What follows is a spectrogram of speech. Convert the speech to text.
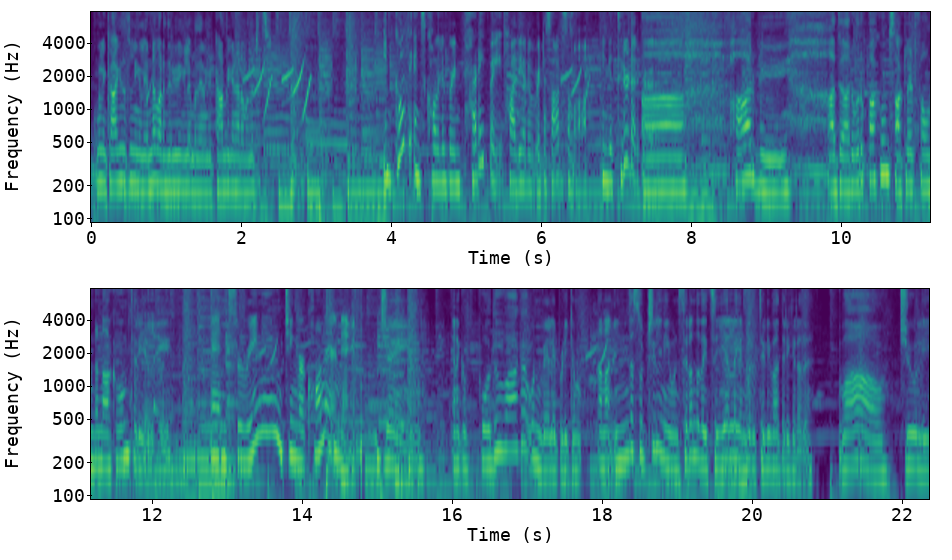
உங்களின் காகிதத்தில் நீங்கள் என்ன வரைந்திருக்கிறீர்கள் என்பதை எனக்கு காண்பிக்க நேரம் வந்துட்டு என் கோத் என் ஸ்காலிபரின் படைப்பை பாதியோட விட்ட சாக்சமா? இங்க திருடர் பார்பி அது அருவருப்பாகவும் சாக்லேட் ஃபவுண்டனாகவும் தெரியலை. And Serena Jinger Connor name. ஜெயின் எனக்கு பொதுவாக உன் வேலை பிடிக்கும். ஆனால் இந்த சுற்றில் நீ உன் சிறந்ததை செய்யலை என்பது தெளிவா தெரிகிறது வாவ் ஜூலி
